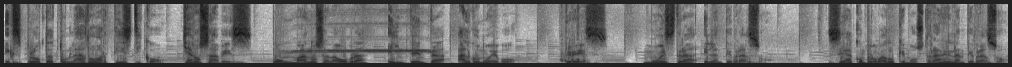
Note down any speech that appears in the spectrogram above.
Explota tu lado artístico. Ya lo sabes. Pon manos a la obra e intenta algo nuevo. 3. Muestra el antebrazo. Se ha comprobado que mostrar el antebrazo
